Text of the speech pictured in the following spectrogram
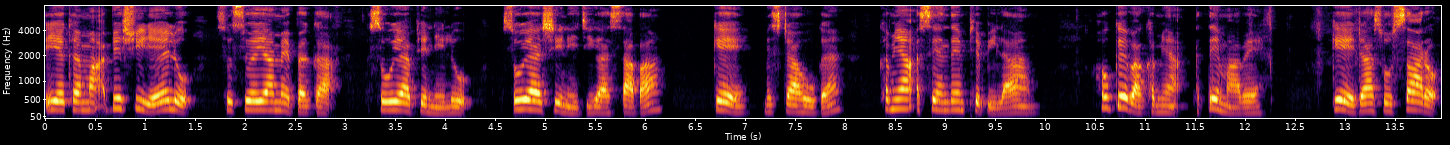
တရားခံမှာအပြစ်ရှိတယ်လို့ဆွဆွဲရမယ့်ဘက်ကအစိုးရဖြစ်နေလို့အစိုးရရှိနေကြီးကစပါကဲမစ္စတာဟိုကန်ခမအစင်သင့်ဖြစ်ပြီလားဟုတ်ကဲ့ပါခမအစ်စ်မှာပဲကဲဒါဆိုစတော့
